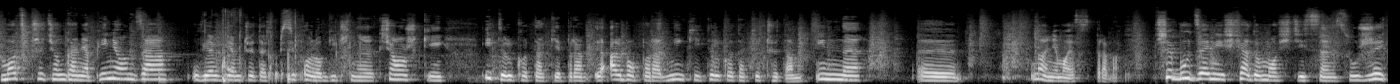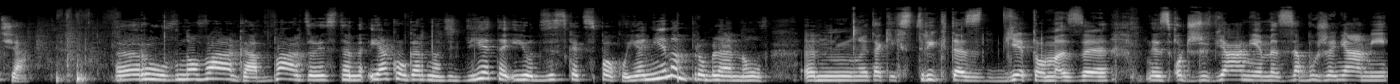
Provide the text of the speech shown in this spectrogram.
Moc przyciągania pieniądza. Uwielbiam czytać psychologiczne książki i tylko takie, albo poradniki, tylko takie czytam. Inne Yy, no nie moja sprawa. Przebudzenie świadomości sensu życia. E, Równowaga. Bardzo jestem, jak ogarnąć dietę i odzyskać spokój. Ja nie mam problemów em, takich stricte z dietą, z, z odżywianiem, z zaburzeniami,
